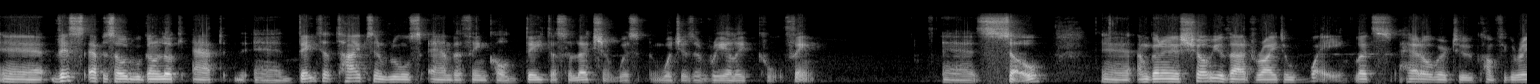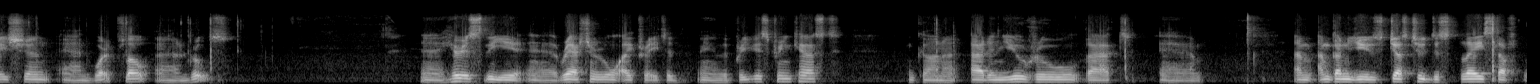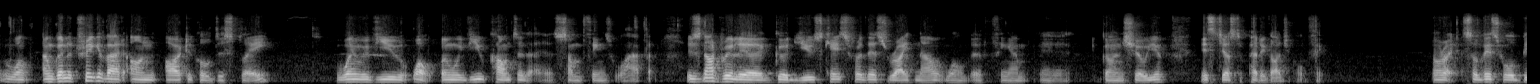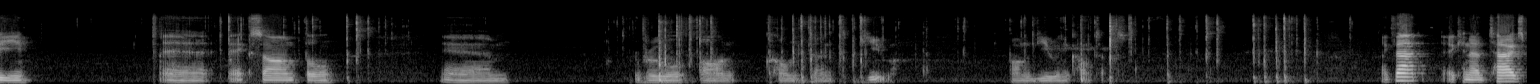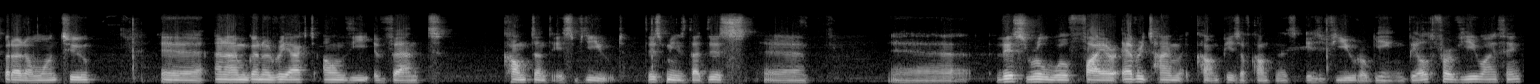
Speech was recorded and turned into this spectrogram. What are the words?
uh, this episode we're going to look at uh, data types and rules and the thing called data selection which, which is a really cool thing. Uh, so uh, I'm going to show you that right away. Let's head over to configuration and workflow and rules. Uh, here is the uh, reaction rule I created in the previous screencast. I'm gonna add a new rule that um, I'm, I'm going to use just to display stuff. Well, I'm going to trigger that on article display. When we view, well, when we view content, uh, some things will happen. It's not really a good use case for this right now. Well, the thing I'm uh, going to show you is just a pedagogical thing. All right, so this will be uh, example um, rule on content view, on viewing content like that. I can add tags, but I don't want to. Uh, and I'm going to react on the event content is viewed. This means that this uh, uh, this rule will fire every time a piece of content is viewed or being built for view, I think.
